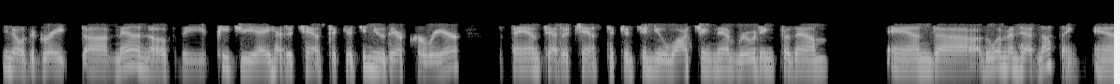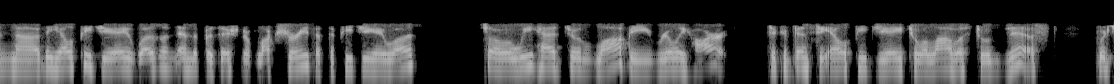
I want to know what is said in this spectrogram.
you know the great uh, men of the PGA had a chance to continue their career. The fans had a chance to continue watching them, rooting for them, and uh, the women had nothing. And uh, the LPGA wasn't in the position of luxury that the PGA was. So we had to lobby really hard to convince the LPGA to allow us to exist, which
